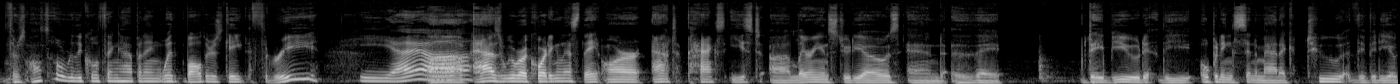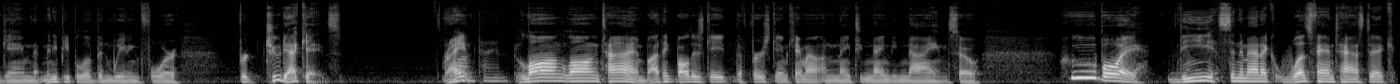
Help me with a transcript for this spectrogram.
there's also a really cool thing happening with Baldur's Gate 3. Yeah. Uh, as we were recording this, they are at PAX East, uh, Larian Studios, and they debuted the opening cinematic to the video game that many people have been waiting for for two decades. Right? long time. Long, long time. But I think Baldur's Gate, the first game came out in 1999. So, whoo boy, the cinematic was fantastic.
